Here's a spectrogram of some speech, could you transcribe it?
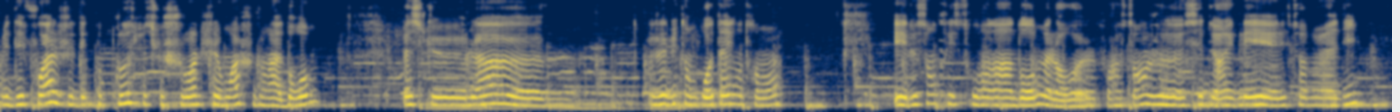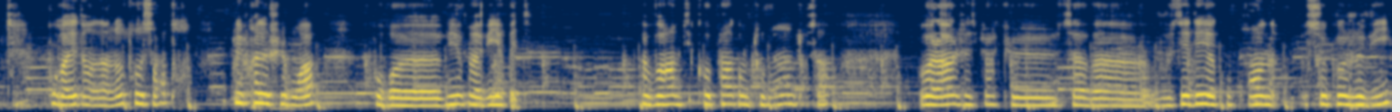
Mais des fois, j'ai des coups de blues parce que je suis loin de chez moi, je suis dans la Drôme. Parce que là, euh, j'habite en Bretagne autrement. Et le centre, il se trouve dans la Drôme. Alors, euh, pour l'instant, j'essaie de régler l'histoire de ma maladie pour aller dans un autre centre, plus près de chez moi, pour euh, vivre ma vie, en fait. Avoir un petit copain comme tout le monde, tout ça. Voilà, j'espère que ça va vous aider à comprendre ce que je vis.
